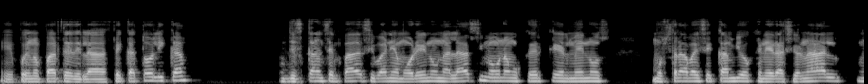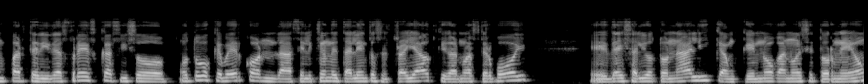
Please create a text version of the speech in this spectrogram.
eh, bueno, parte de la fe católica. Descansa en paz, Ivania Moreno, una lástima, una mujer que al menos mostraba ese cambio generacional, un parte de ideas frescas, hizo o tuvo que ver con la selección de talentos, el tryout que ganó Asterboy, eh, de ahí salió Tonali, que aunque no ganó ese torneo,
